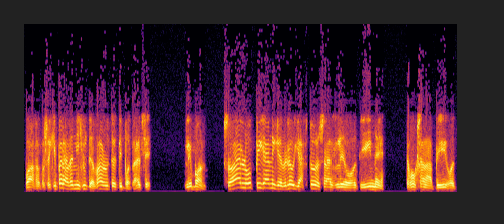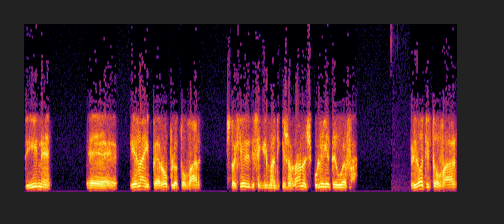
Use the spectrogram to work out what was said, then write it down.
ο άνθρωπος. Εκεί πέρα δεν είχε ούτε βάρος ούτε τίποτα έτσι. Λοιπόν, στο άλλο πήγανε και λέω γι' αυτό σας λέω ότι είναι, έχω ξαναπεί ότι είναι ε, ένα υπερόπλο το ΒΑΡ στο χέρι της εγκληματικής οργάνωσης που λέγεται UEFA. Διότι το ΒΑΡ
